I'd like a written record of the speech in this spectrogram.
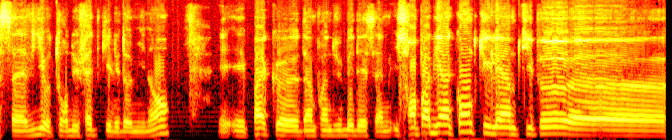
sa vie autour du fait qu'il est dominant et, et pas que d'un point de vue BDSM. Il se rend pas bien compte qu'il est un petit peu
